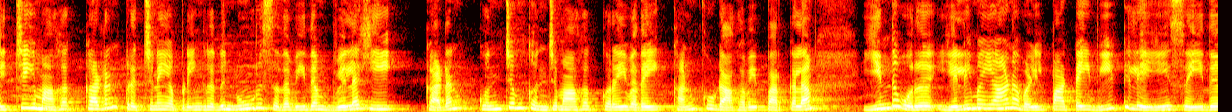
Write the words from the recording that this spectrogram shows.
நிச்சயமாக கடன் பிரச்சனை அப்படிங்கிறது நூறு சதவீதம் விலகி கடன் கொஞ்சம் கொஞ்சமாக குறைவதை கண்கூடாகவே பார்க்கலாம். இந்த ஒரு எளிமையான வழிபாட்டை வீட்டிலேயே செய்து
